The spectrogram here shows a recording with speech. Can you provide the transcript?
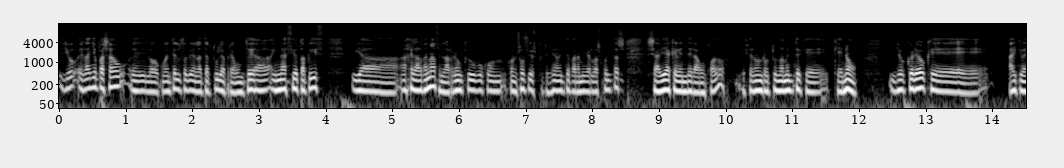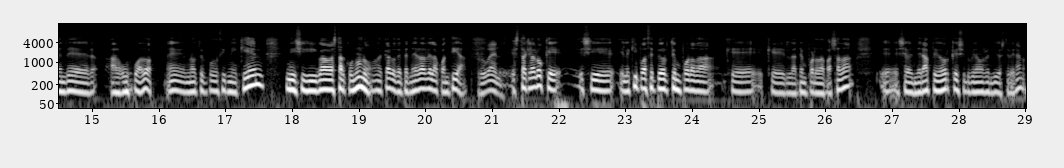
Yo el año pasado, eh, lo comenté el otro día en la tertulia, pregunté a Ignacio Tapiz y a Ángel Ardenaz en la reunión que hubo con, socios precisamente para mirar las cuentas, si había que vender a un jugador. Dijeron rotundamente que, que no. Yo creo que hay que vender a algún jugador. ¿eh? No te puedo decir ni quién, ni si va a estar con uno. Claro, dependerá de la cuantía. Rubén. Está claro que si el equipo hace peor temporada que, la temporada pasada, eh, se venderá peor que si lo hubiéramos vendido este verano.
